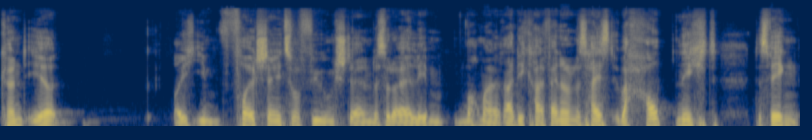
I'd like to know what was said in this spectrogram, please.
Könnt ihr euch ihm vollständig zur Verfügung stellen. Das wird euer Leben nochmal radikal verändern. Und das heißt überhaupt nicht, deswegen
